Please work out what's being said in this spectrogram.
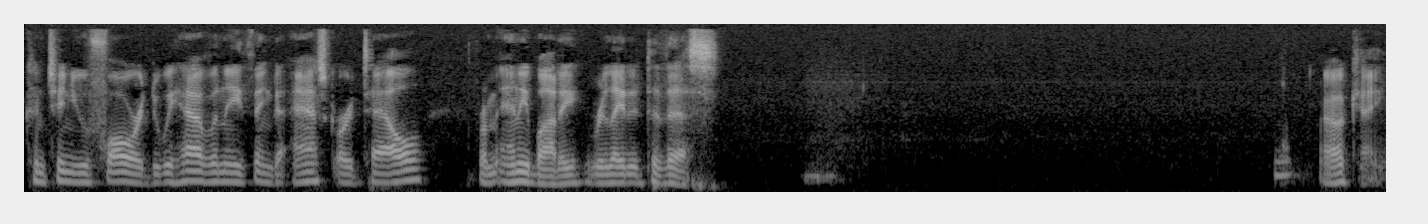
continue forward, do we have anything to ask or tell from anybody related to this? Okay.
